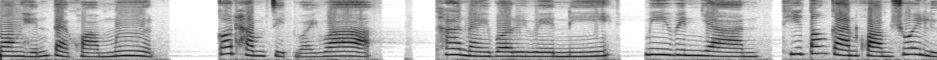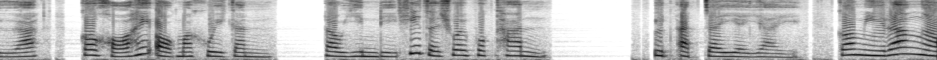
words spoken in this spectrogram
มองเห็นแต่ความมืด ก็ทำจิตไว้ว่า ถ้าในบริเวณนี้มีวิญญาณที่ต้องการความช่วยเหลือ ก็ขอให้ออกมาคุยกัน เรายินดีที่จะช่วยพวกท่าน อึดอัดใจใหญ่ ๆ ก็มีร่างเงา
